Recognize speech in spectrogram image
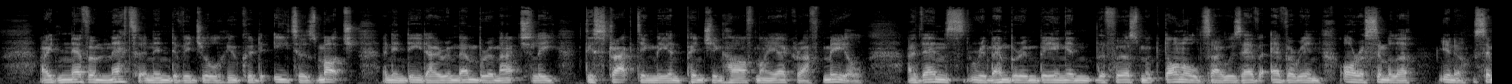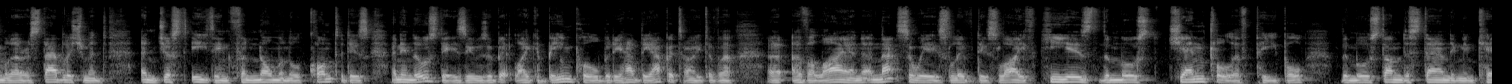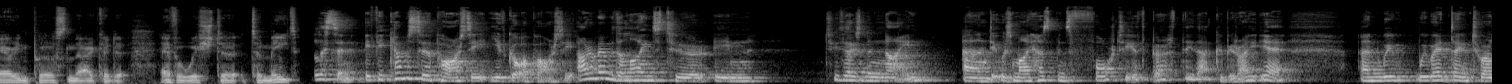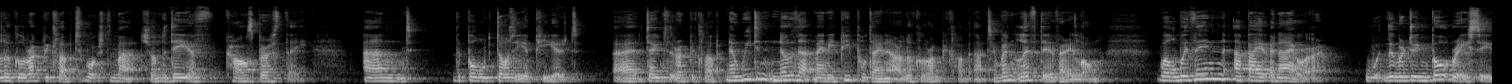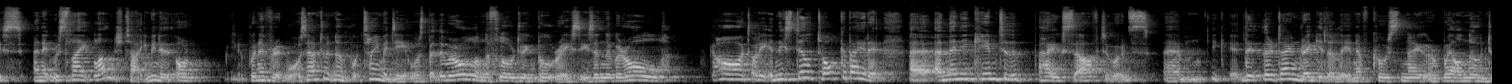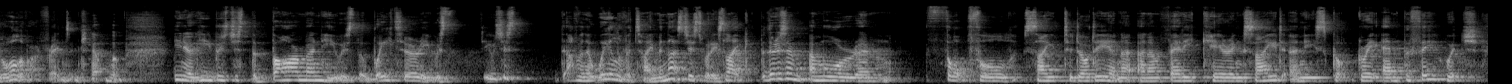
I'd never met an individual who could eat as much, and indeed, I remember him actually distracting me and pinching half my aircraft meal. I then remember him being in the first McDonald's I was ever ever in, or a similar you know, similar establishment and just eating phenomenal quantities. And in those days, he was a bit like a beanpole, but he had the appetite of a, of a lion, and that's the way he's lived his life. He is the most gentle of people, the most understanding and caring person that I could ever wish to, to meet. Listen, if he comes to a party, you've got a party. I remember the Lions tour in 2009, and it was my husband's 40th birthday. That could be right, yeah. And we, we went down to our local rugby club to watch the match on the day of Carl's birthday. And the bold Doddie appeared uh, down to the rugby club. Now, we didn't know that many people down at our local rugby club at that time. We hadn't lived there very long. Well, within about an hour, they were doing boat races, and it was like lunchtime, you know, or whenever it was. I don't know what time of day it was, but they were all on the floor doing boat races, and they were all God, and they still talk about it. Uh, and then he came to the house afterwards. Um, he, they're down regularly, and of course now are well known to all of our friends in Cheltenham. You know, he was just the barman, he was the waiter, he was he was just having a whale of a time, and that's just what he's like. But there is a, a more um, thoughtful side to Doddie, and a, and a very caring side, and he's got great empathy, which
